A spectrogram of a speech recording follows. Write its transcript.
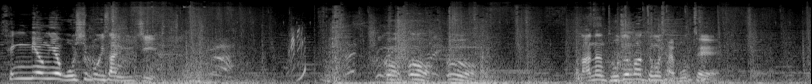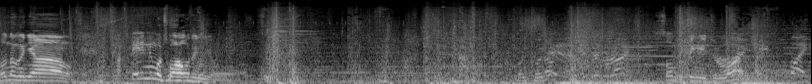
생명력 55 이상 유지. 어, 어, 어. 나는 도전 같은 걸 잘 못해. 저는 그냥 막 때리는 거 좋아하거든요. Something is right.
